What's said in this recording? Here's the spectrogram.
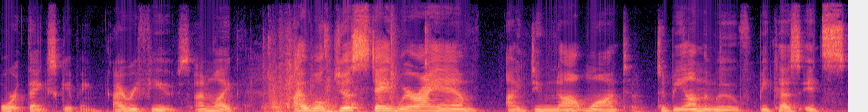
or at Thanksgiving. I refuse. I'm like, I will just stay where I am. I do not want to be on the move because it's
